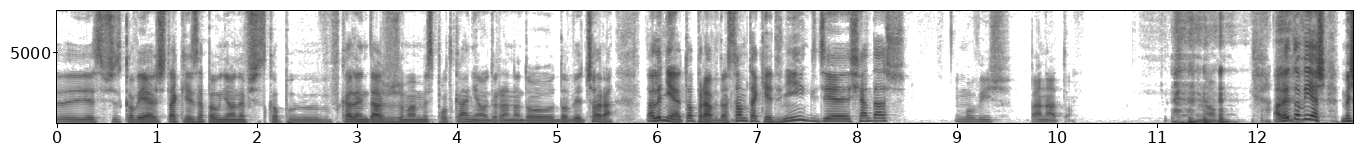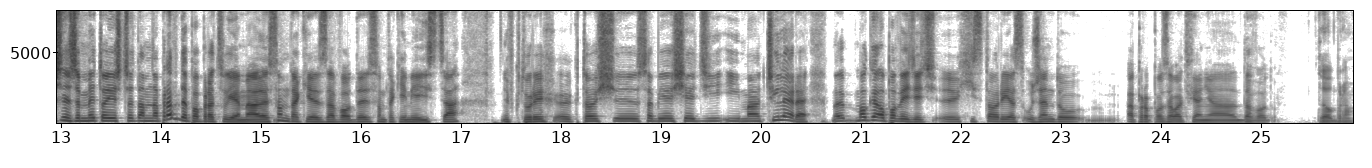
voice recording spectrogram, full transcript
y, jest wszystko, wiesz, takie zapełnione wszystko w kalendarzu, że mamy spotkania od rana do, do wieczora. Ale nie, to prawda. Są takie dni, gdzie siadasz i mówisz, pana to. No. Ale to wiesz, myślę, że my to jeszcze tam naprawdę popracujemy, ale są takie zawody, są takie miejsca, w których y, ktoś y, sobie siedzi i ma chillerę. M- Mogę opowiedzieć historię z urzędu a propos załatwiania dowodu. Dobra.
